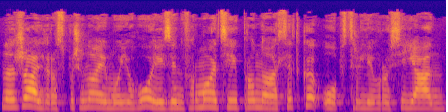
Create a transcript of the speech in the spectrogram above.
На жаль, розпочинаємо його із інформації про наслідки обстрілів росіян.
